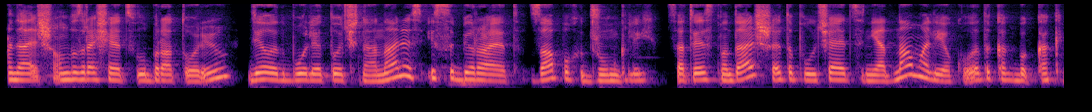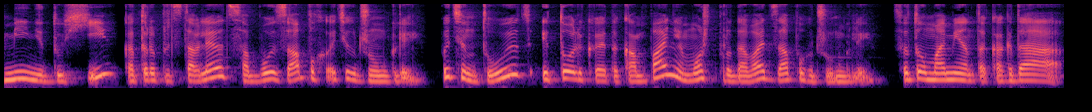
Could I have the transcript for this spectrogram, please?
Дальше он возвращается в лабораторию, делает более точный анализ и собирает запах джунглей. Соответственно, дальше это получается не одна молекула, это как бы как мини-духи, которые представляют собой запах этих джунглей. Патентует, и только эта компания может продавать запах джунглей. С этого момента, когда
